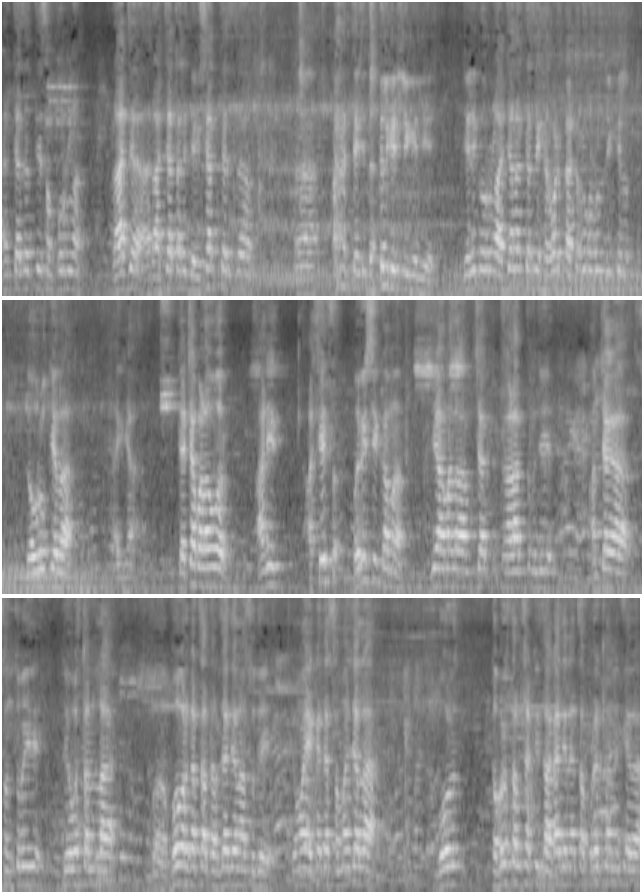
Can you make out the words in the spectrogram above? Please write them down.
आणि त्याचं ते संपूर्ण राज्य राज्यात आणि देशात त्याचं त्याची दखल घेतली गेली आहे. जेणेकरून राज्याला त्याचं हेरवड पॅटर्न म्हणून देखील गौरव केला. ह्या त्याच्या बळावर आणि असेच बरीचशी कामं जी आम्हाला आमच्या काळात म्हणजे आमच्या संतबाई देवस्थानला ब वर्गाचा दर्जा देणं असू दे किंवा एखाद्या समाजाला गोळ कब्रस्तानसाठी जागा देण्याचा प्रयत्न आम्ही केला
